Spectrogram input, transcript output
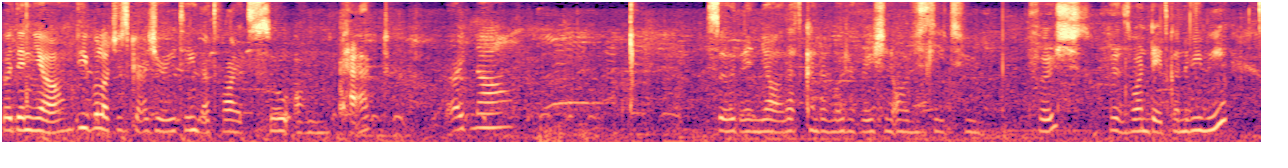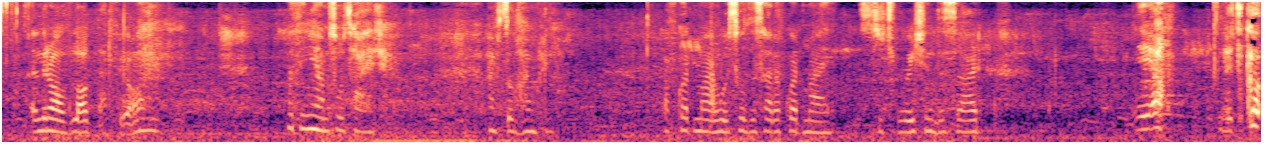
but then yeah, people are just graduating. That's why it's so um packed right now. So then yeah, that's kind of motivation obviously to push because one day it's gonna be me and then I'll vlog that for y'all. But then yeah, I'm so tired. I'm still hungry. I've got my whistle this side, I've got my situation decide. Yeah, let's go.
